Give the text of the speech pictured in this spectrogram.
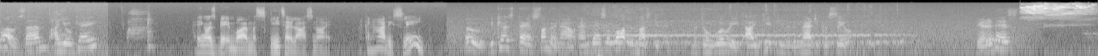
Well, Sam, are you okay? I think I was bitten by a mosquito last night. I can hardly sleep. Oh, because there's summer now and there's a lot of mosquitoes. But don't worry, I'll give you the magical seal. Here it is.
